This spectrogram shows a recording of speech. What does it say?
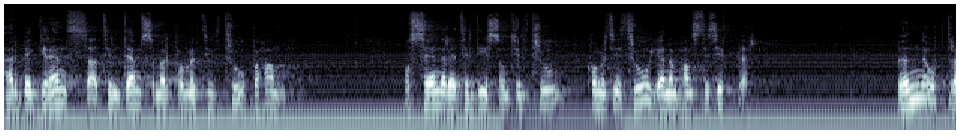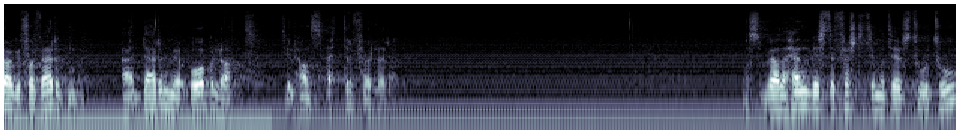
er begrensa til dem som er kommet til tro på Han, og senere til de som til tro, kommer til tro gjennom Hans disipler. Bønneoppdraget for verden er dermed overlatt til Hans etterfølgere. Altså, vi hadde henvist til 1. Timoteus 2,2.:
